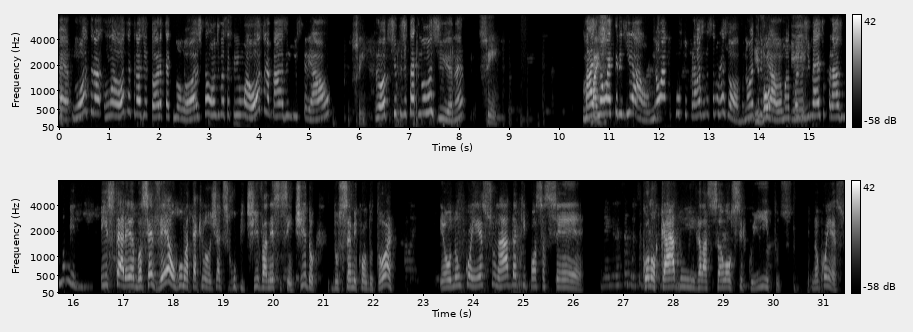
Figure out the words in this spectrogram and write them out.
é, uma, outra, uma outra trajetória tecnológica onde você cria uma outra base industrial para outro tipo de tecnologia, né? Sim. Mas, Mas, não é trivial. Não é no curto prazo, você não resolve. Não é trivial. Vou... É uma coisa e... de médio prazo, no mínimo. Esther, você vê alguma tecnologia disruptiva nesse sentido do semicondutor? Eu não conheço nada que possa ser colocado em relação aos circuitos. Não conheço.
